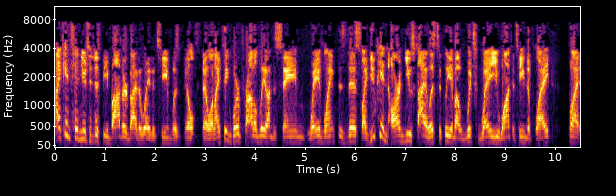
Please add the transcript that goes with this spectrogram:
I continue to just be bothered by the way the team was built, Phil, and I think we're probably on the same wavelength as this. Like you can argue stylistically about which way you want the team to play, but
